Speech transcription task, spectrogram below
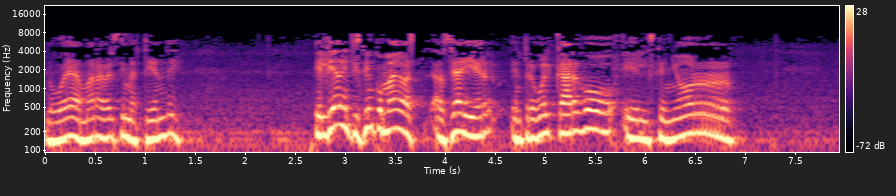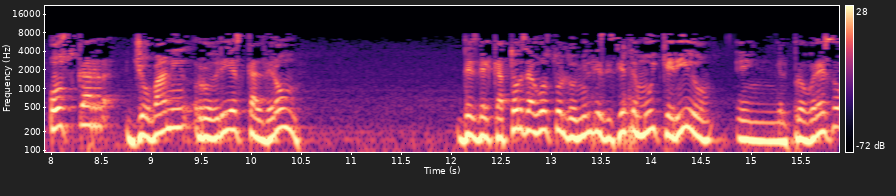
Lo voy a llamar a ver si me atiende. El día 25 de mayo, sea, ayer, entregó el cargo el señor Oscar Giovanni Rodríguez Calderón. Desde el 14 de agosto del 2017, muy querido en el progreso.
